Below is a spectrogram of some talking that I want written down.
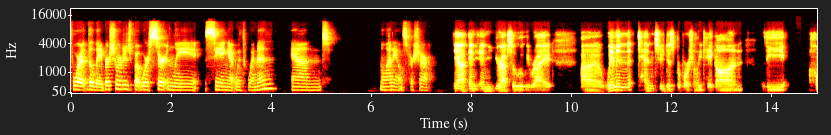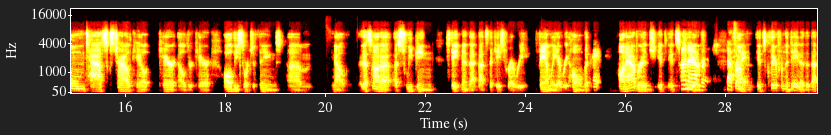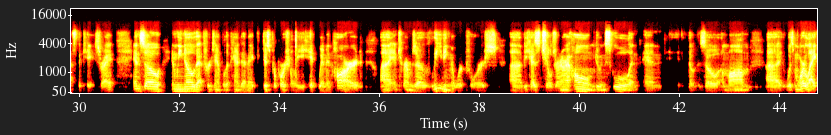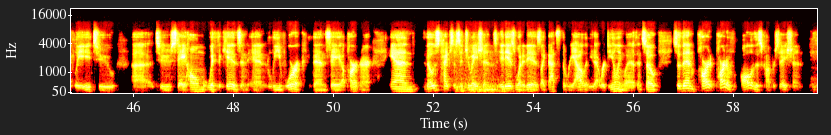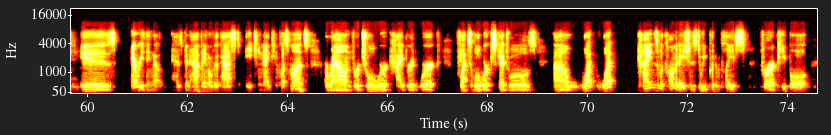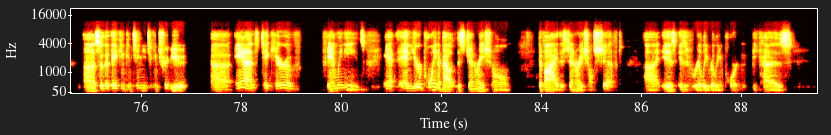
for the labor shortage, but we're certainly seeing it with women and millennials for sure. Yeah, and, and you're absolutely right. Uh, women tend to disproportionately take on the home tasks, child care, elder care, all these sorts of things. Um, now, that's not a, a, sweeping statement that that's the case for every family, every home, but right. on average, it, it's on average. That's from, right. It's clear from the data that that's the case, right? And so, and we know that, for example, the pandemic disproportionately hit women hard uh, in terms of leaving the workforce uh, because children are at home doing school and and so a mom uh, was more likely to uh, to stay home with the kids and, and leave work than say a partner and those types of situations it is what it is. Like that's the reality that we're dealing with. And so so then part part of all of this conversation is everything that has been happening over the past 18 19 plus months around virtual work hybrid work flexible work schedules. Uh, what what kinds of accommodations do we put in place for our people uh, so that they can continue to contribute uh, and take care of family needs. And, and, your point about this generational divide this generational shift uh, is is really really important because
